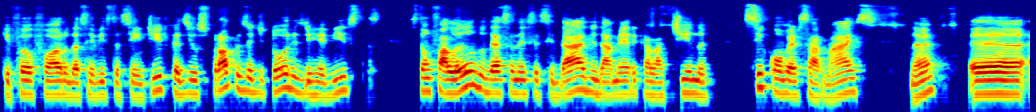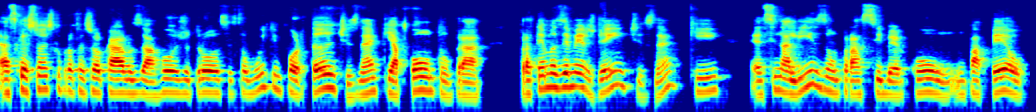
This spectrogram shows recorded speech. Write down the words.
que foi o Fórum das Revistas Científicas, e os próprios editores de revistas estão falando dessa necessidade da América Latina se conversar mais. Né? É, as questões que o professor Carlos Arrojo trouxe são muito importantes, né? que apontam para temas emergentes, né? que é, sinalizam para a Cibercom um papel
